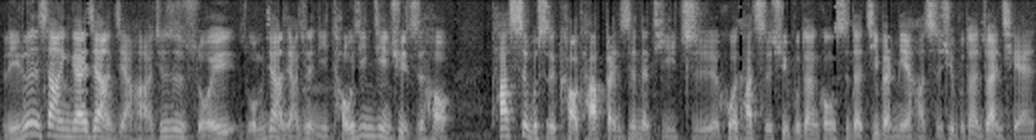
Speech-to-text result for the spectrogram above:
理论上应该这样讲哈，就是所谓我们这样讲，就是你投进进去之后。它是不是靠它本身的体质，或它持续不断公司的基本面哈，持续不断赚钱？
